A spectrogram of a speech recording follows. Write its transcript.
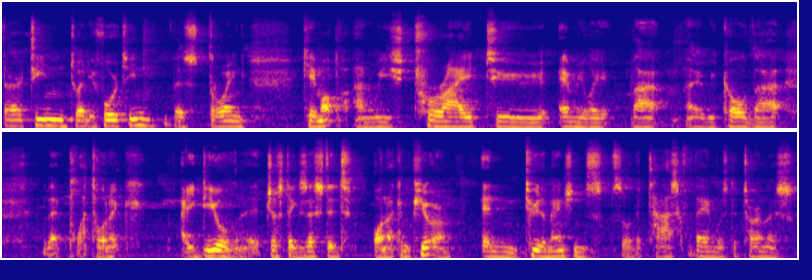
2013, 2014, this drawing came up and we tried to emulate that. Uh, we called that the Platonic ideal. It just existed on a computer in two dimensions. So the task for them was to turn this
